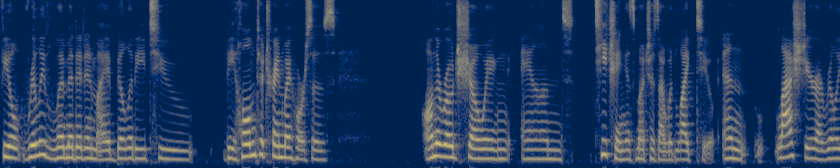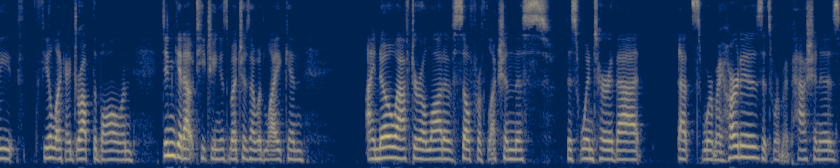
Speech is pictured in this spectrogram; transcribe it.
feel really limited in my ability to be home to train my horses, on the road showing, and teaching as much as I would like to. And last year, I really feel like I dropped the ball and didn't get out teaching as much as I would like. And I know after a lot of self reflection this this winter that that's where my heart is, it's where my passion is.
